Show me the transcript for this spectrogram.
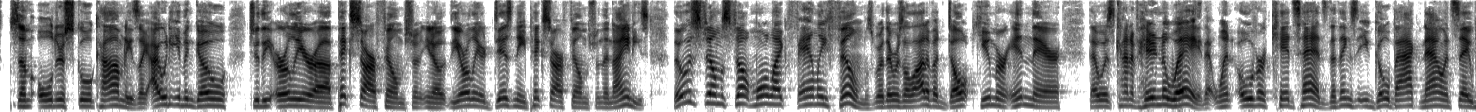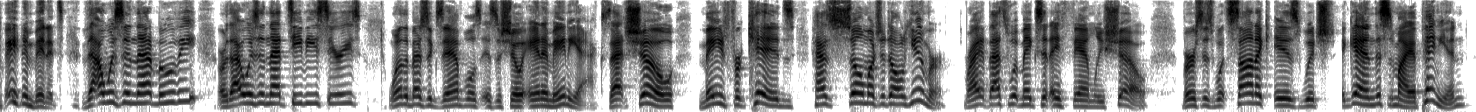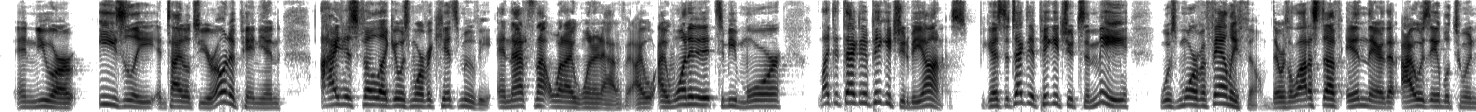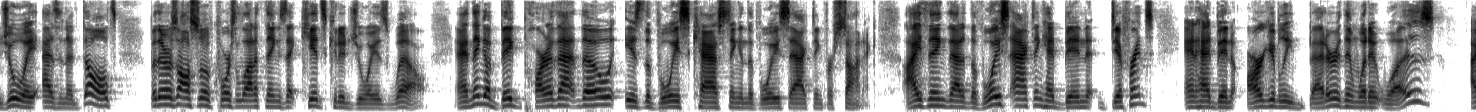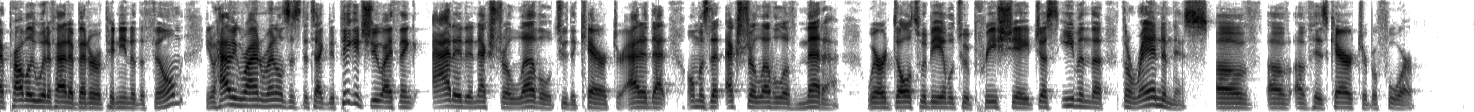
some older school comedies. Like I would even go to the earlier uh, Pixar films from, you know, the earlier Disney Pixar films from the 90s. Those films felt more like family films where there was a lot of adult humor in there that was kind of hidden away, that went over kids' heads. The things that you go back now and say, wait a minute, that was in that movie or that was in that TV series. One of the best examples is the show Animaniacs. That show, made for kids, has so much adult humor right? That's what makes it a family show versus what Sonic is, which, again, this is my opinion and you are easily entitled to your own opinion. I just felt like it was more of a kids' movie, and that's not what I wanted out of it. I, I wanted it to be more like Detective Pikachu, to be honest, because Detective Pikachu to me was more of a family film. There was a lot of stuff in there that I was able to enjoy as an adult, but there was also, of course, a lot of things that kids could enjoy as well. And I think a big part of that, though, is the voice casting and the voice acting for Sonic. I think that if the voice acting had been different and had been arguably better than what it was, I probably would have had a better opinion of the film. You know, having Ryan Reynolds as Detective Pikachu, I think, added an extra level to the character, added that almost that extra level of meta where adults would be able to appreciate just even the the randomness of of, of his character before.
